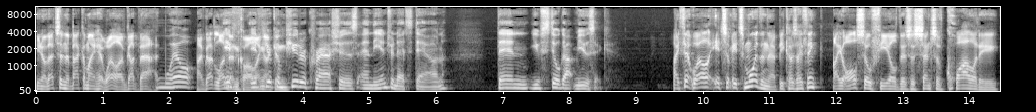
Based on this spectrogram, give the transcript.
You know, that's in the back of my head. Well, I've got that. Well, I've got London if, calling. If your can- computer crashes and the internet's down, then you've still got music. I think well, it's it's more than that because I think I also feel there's a sense of quality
